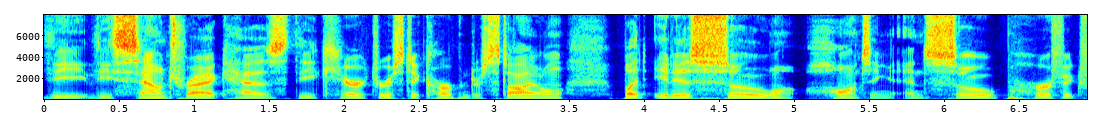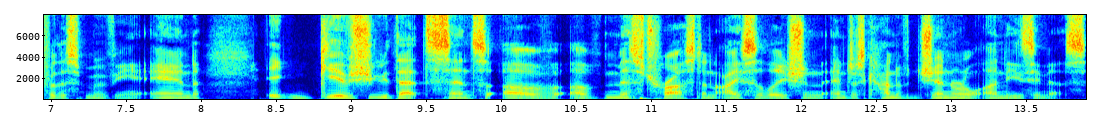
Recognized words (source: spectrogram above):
The the soundtrack has the characteristic Carpenter style, but it is so haunting and so perfect for this movie and it gives you that sense of of mistrust and isolation and just kind of general uneasiness.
